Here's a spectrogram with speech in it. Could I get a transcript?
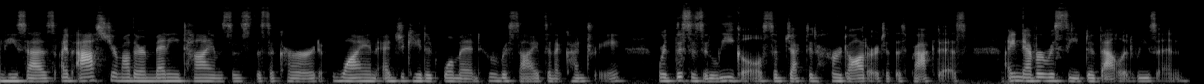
And he says, I've asked your mother many times since this occurred why an educated woman who resides in a country where this is illegal subjected her daughter to this practice. I never received a valid reason.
